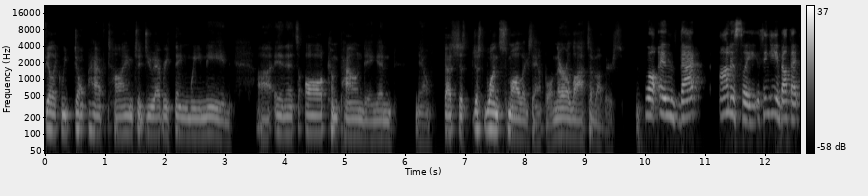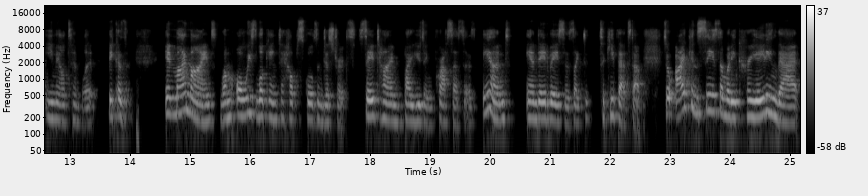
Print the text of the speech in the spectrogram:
feel like we don't have time to do everything we need uh, and it's all compounding and you know that's just just one small example and there are lots of others well and that honestly thinking about that email template because in my mind, I'm always looking to help schools and districts save time by using processes and and databases like to, to keep that stuff. So I can see somebody creating that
